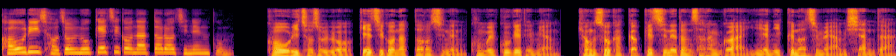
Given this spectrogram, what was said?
거울이 저절로 깨지거나 떨어지는 꿈. 거울이 저절로 깨지거나 떨어지는 꿈을 꾸게 되면 평소 가깝게 지내던 사람과 인연이 끊어짐을 암시한다.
